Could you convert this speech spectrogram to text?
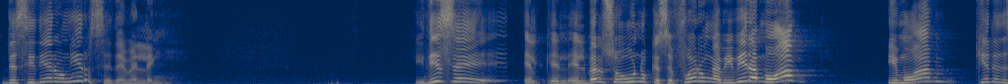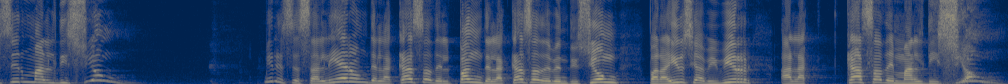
decidieron irse de Belén. Y dice el, el, verso 1 que se fueron a vivir a Moab. Y Moab quiere decir maldición. Mire, se salieron de la casa del pan, de la casa de bendición, para irse a vivir a la casa de maldición.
